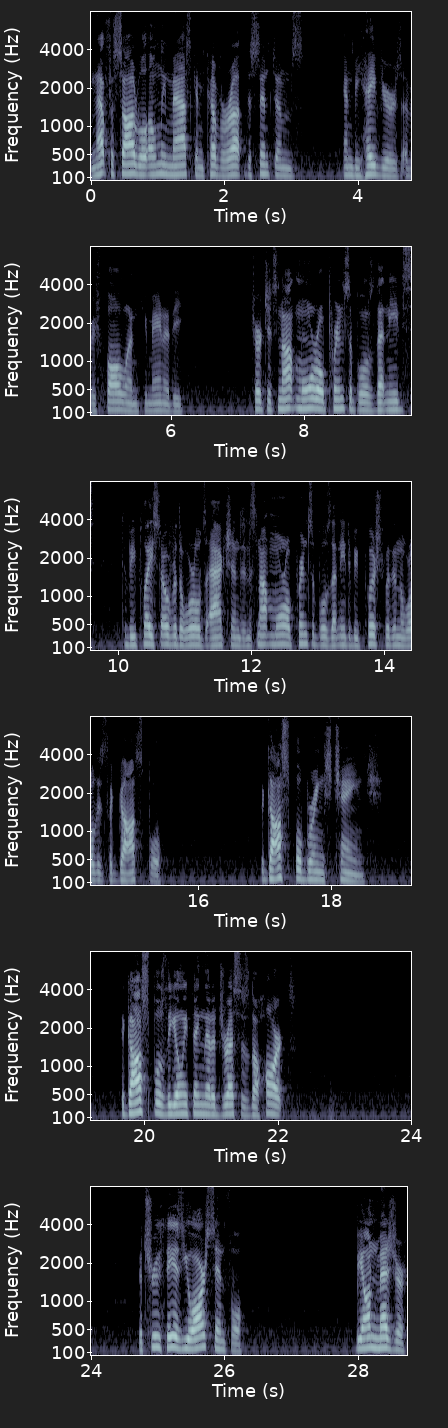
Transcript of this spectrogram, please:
And that facade will only mask and cover up the symptoms and behaviors of a fallen humanity. Church, it's not moral principles that needs to be placed over the world's actions, and it's not moral principles that need to be pushed within the world. It's the gospel. The gospel brings change. The gospel is the only thing that addresses the heart. The truth is, you are sinful beyond measure.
